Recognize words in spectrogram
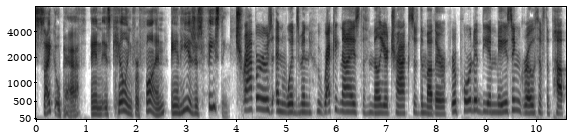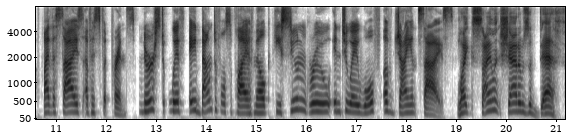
psychopath and is killing for fun. And he is just feasting. Trappers and woodsmen who recognized the familiar tracks of the mother reported the amazing growth of the pup by the size of his footprints. Nursed with a bountiful supply of milk, he soon grew into a wolf of giant size. Like silent shadows of death,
